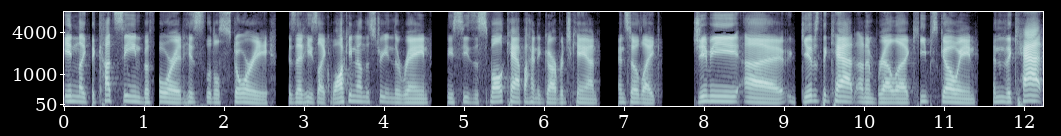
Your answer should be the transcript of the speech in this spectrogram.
in like the cutscene before it his little story is that he's like walking down the street in the rain and he sees a small cat behind a garbage can and so like Jimmy uh gives the cat an umbrella keeps going and then the cat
